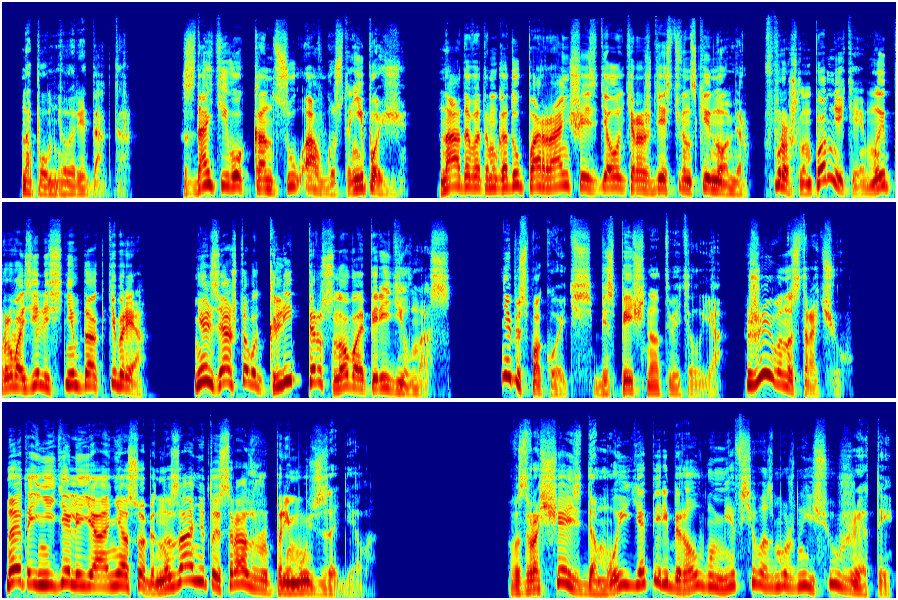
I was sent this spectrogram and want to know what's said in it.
— напомнил редактор. «Сдайте его к концу августа, не позже. Надо в этом году пораньше сделать рождественский номер. В прошлом, помните, мы провозились с ним до октября. Нельзя, чтобы Клиппер снова опередил нас». «Не беспокойтесь», — беспечно ответил я. «Живо настрочу. На этой неделе я не особенно занят и сразу же примусь за дело». Возвращаясь домой, я перебирал в уме всевозможные сюжеты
